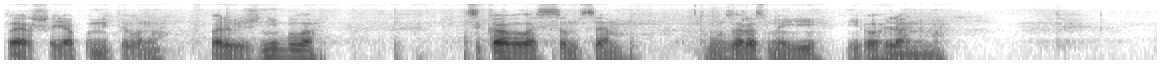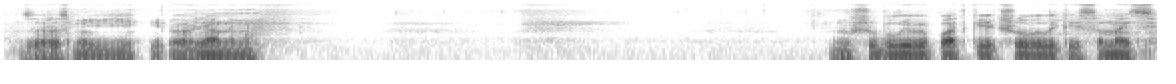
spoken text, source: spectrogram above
Перша, я помітив, вона в перві ж дні була, цікавилась самцем. Тому зараз ми її і оглянемо. Зараз ми її і оглянемо. Тому що були випадки, якщо великий самець,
